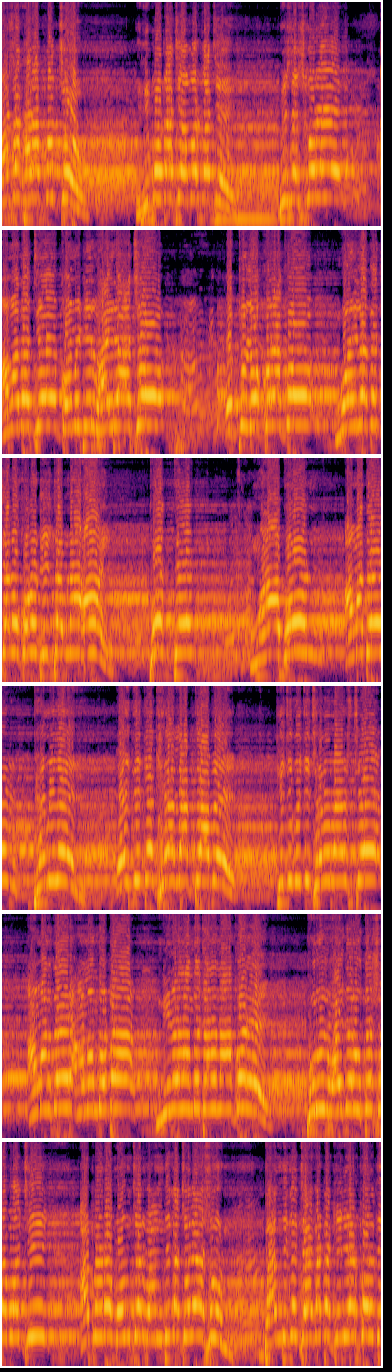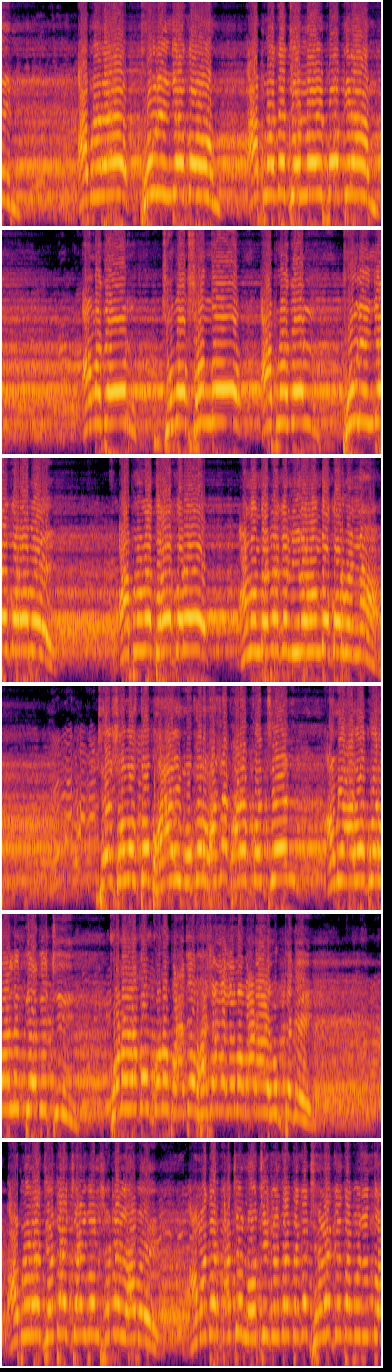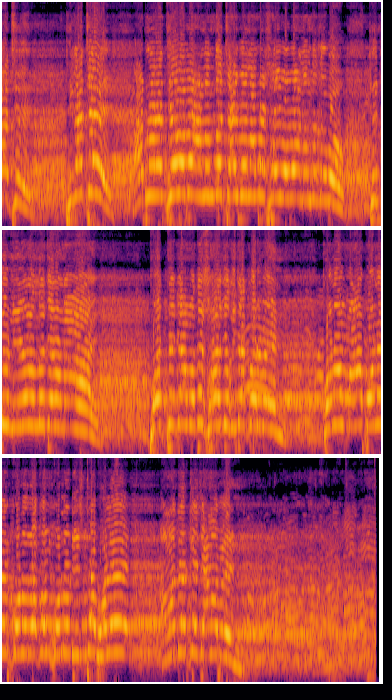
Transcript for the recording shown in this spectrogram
ভাষা খারাপ করছ? রিপোর্ট আছে আমার কাছে। বিশেষ করে আমাদের যে কমিটির ভাইরা আছো, একটু লক্ষ্য রাখো, মহিলাদের যেন কোনো ডিস্টার্ব না হয়। প্রত্যেক মা বোন আমাদের ফ্যামিলির এই দিকে খেয়াল রাখতে হবে। কিছু কিছু ছেলেরা এসছে, আমাদের আনন্দটা নিরানন্দ যেন না করে। পুরুষ ভাইদের উদ্দেশ্যে বলছি, আপনারা মঞ্চের বাম দিকে চলে আসুন। যে সমস্ত ভাই মুখের ভাষা খারাপ করছেন, আমি আরও একবার অলিক দিয়ে দিচ্ছি। কোনো রকম কোনো বাজে ভাষা না যেন বাড়ায় মুখ থেকে। আপনারা যেটা চাইবেন সেটাই হবে। আমাদের কাছে নচিকেতা থেকে ছেঁড়া কেতা পর্যন্ত আছে। ঠিক আছে? আপনারা যেভাবে আনন্দ চাইবেন, আমরা সেইভাবে আনন্দ দেবো। কিন্তু নিরানন্দ যেন না হয়, প্রত্যেকে আমাদের সহযোগিতা করবেন। কোনো মা বোনের কোনো রকম কোনো ডিস্টার্ব হলে আমাদেরকে জানাবেন।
